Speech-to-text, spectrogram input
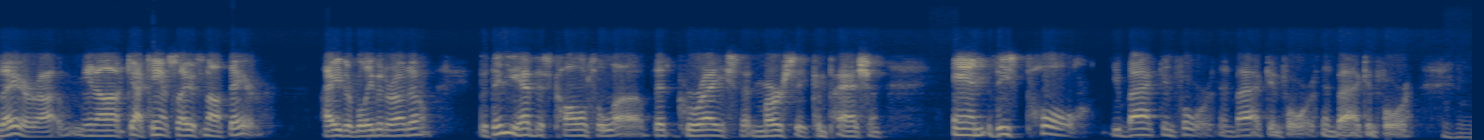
there. I, you know, I, I can't say it's not there. I either believe it or I don't. But then you have this call to love, that grace, that mercy, compassion, and these pull you back and forth and back and forth and back and forth. Mm-hmm.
